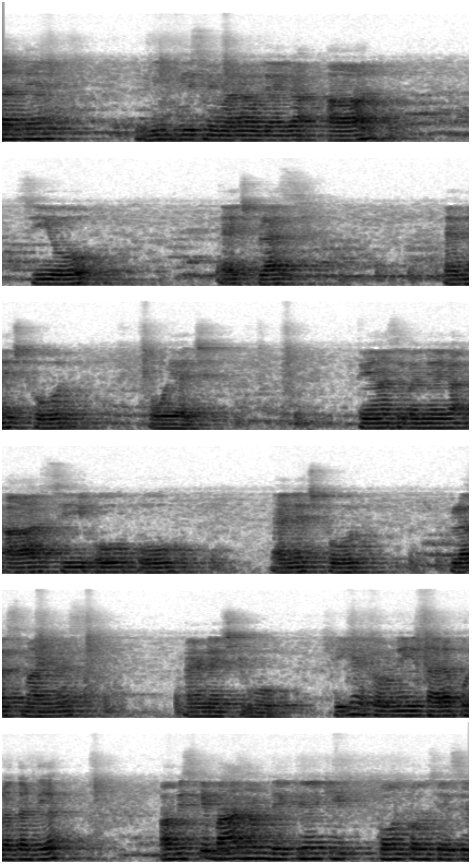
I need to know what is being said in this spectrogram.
चाहते हैं वीक बेस में हमारा हो जाएगा R C O H plus N H four O H तो यहाँ से बन जाएगा R C O O N H four plus minus N H two O ठीक है तो हमने ये सारा पूरा कर दिया अब इसके बाद हम देखते हैं कि कौन कौन से ऐसे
